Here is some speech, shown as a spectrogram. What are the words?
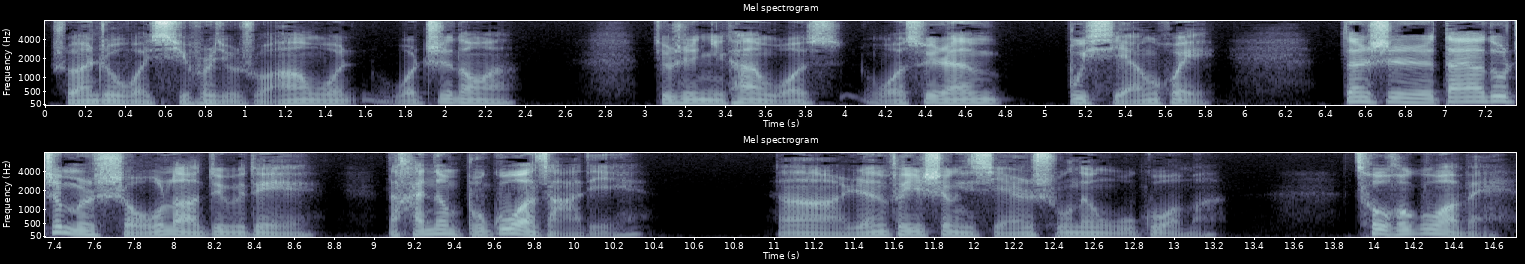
说完之后，我媳妇儿就说啊，我我知道啊，就是你看我我虽然不贤惠，但是大家都这么熟了，对不对？那还能不过咋的？啊，人非圣贤，孰能无过嘛？凑合过呗。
